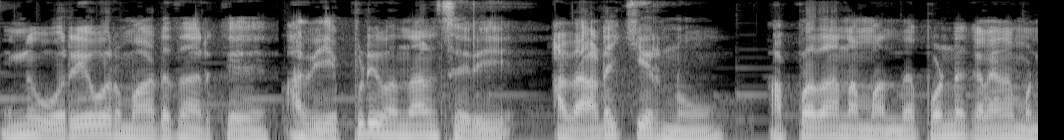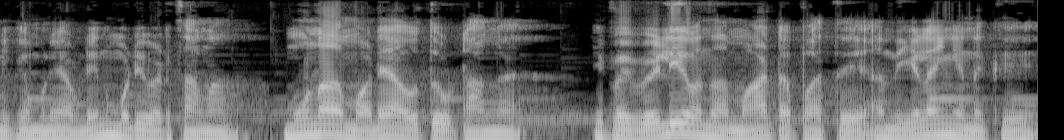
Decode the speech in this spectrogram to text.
இன்னும் ஒரே ஒரு மாடு தான் இருக்கு. அது எப்படி வந்தாலும் சரி அதை அடக்கிடணும். அப்போ தான் நம்ம அந்த பொண்ணை கல்யாணம் பண்ணிக்க முடியும் அப்படின்னு முடிவெடுத்தானா. மூணாவது மாடே அவுத்து விட்டாங்க. இப்போ வெளியே வந்த அந்த மாட்டை பார்த்து அந்த இளைஞனுக்கு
